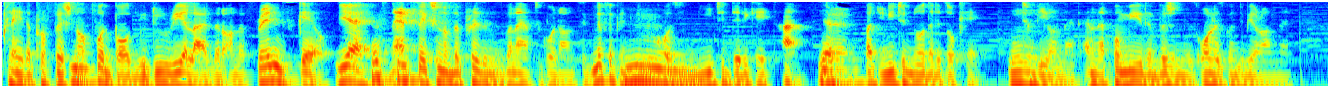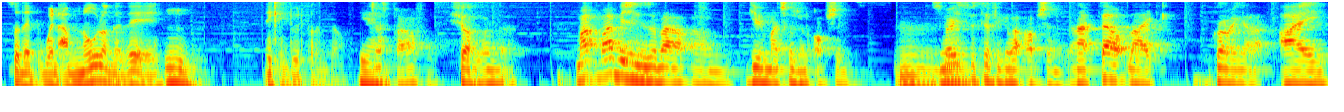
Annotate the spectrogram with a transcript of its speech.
play the professional football, you do realize that on the friend scale, Yeah. that section of the prism is going to have to go down significantly because you need to dedicate time. Yes. But you need to know that it's okay to be on that. And that for me, the vision is always going to be around that. So that when I'm no longer there, hmm. they can do it for themselves. Yeah. That's powerful. Sure. I love that. My, my vision is about um, giving my children options. Hmm. It's very specific about options. And I felt like growing up, I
